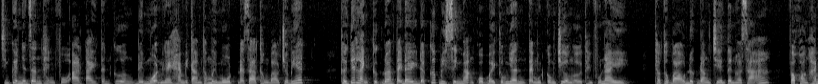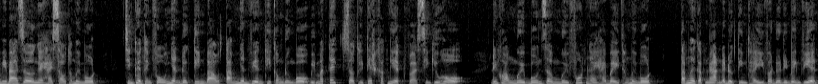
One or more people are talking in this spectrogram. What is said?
Chính quyền nhân dân thành phố Altai Tân Cương đêm muộn ngày 28 tháng 11 đã ra thông báo cho biết Thời tiết lạnh cực đoan tại đây đã cướp đi sinh mạng của 7 công nhân tại một công trường ở thành phố này. Theo thông báo được đăng trên Tân Hóa xã, vào khoảng 23 giờ ngày 26 tháng 11, chính quyền thành phố nhận được tin báo 8 nhân viên thi công đường bộ bị mất tích do thời tiết khắc nghiệt và xin cứu hộ. Đến khoảng 14 giờ 10 phút ngày 27 tháng 11, 8 người gặp nạn đã được tìm thấy và đưa đến bệnh viện.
